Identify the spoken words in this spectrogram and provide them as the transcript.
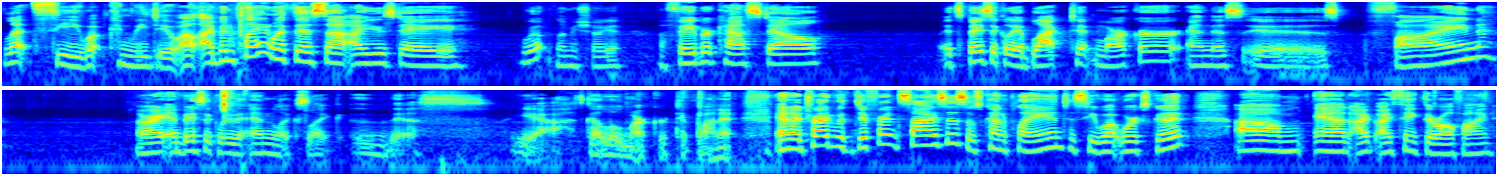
let's see, what can we do? Well, I've been playing with this. Uh, I used a whoop, let me show you a Faber Castell. It's basically a black tip marker, and this is fine. All right, and basically the end looks like this. Yeah, it's got a little marker tip on it. And I tried with different sizes. I was kind of playing to see what works good. Um, and I, I, think they're all fine.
